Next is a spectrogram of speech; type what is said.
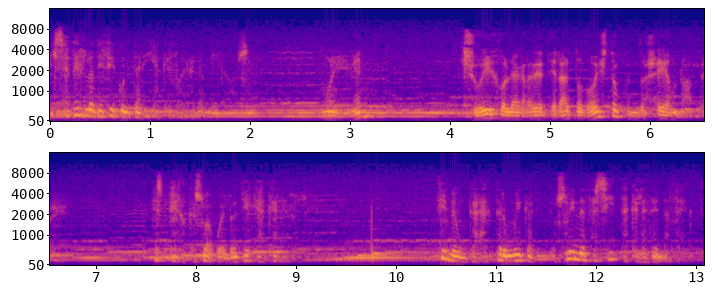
El saberlo dificultaría que fueran amigos. Muy bien. Su hijo le agradecerá todo esto cuando sea un hombre. Espero que su abuelo llegue a quererle. Tiene un carácter muy cariñoso y necesita que le den afecto.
